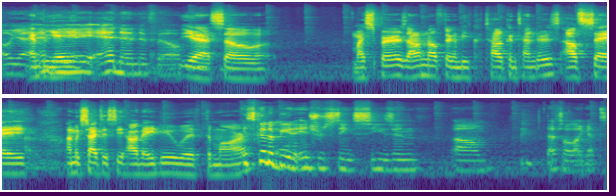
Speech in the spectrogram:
Oh yeah, NBA. NBA, and NFL. Yeah. So my Spurs. I don't know if they're gonna be title contenders. I'll say I'm excited to see how they do with Demar. It's gonna be an interesting season. Um, that's all I got. To,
